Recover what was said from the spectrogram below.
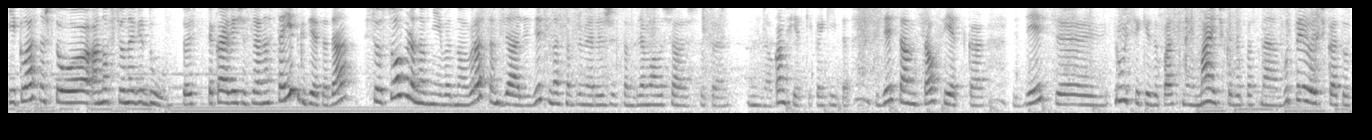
И классно, что оно все на виду. То есть такая вещь, если она стоит где-то, да, все собрано в ней в одной, раз там взяли. Здесь у нас, например, лежит там для малыша что-то, не знаю, конфетки какие-то. Здесь там салфетка, здесь э, трусики запасные, маечка запасная, бутылочка тут,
